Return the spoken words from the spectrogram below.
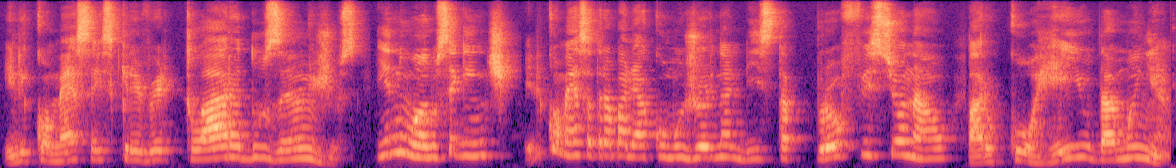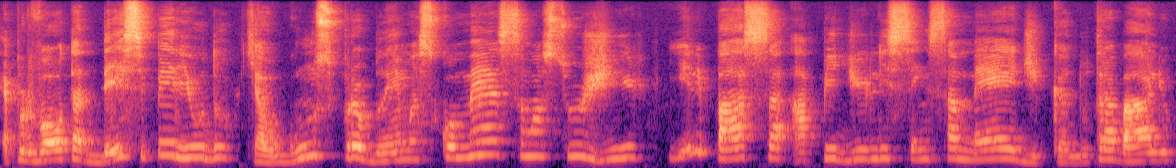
ele começa a escrever Clara dos Anjos e no ano seguinte, ele começa a trabalhar como jornalista profissional para o Correio da Manhã. É por volta desse período que alguns problemas começam a surgir e ele passa a pedir licença médica do trabalho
